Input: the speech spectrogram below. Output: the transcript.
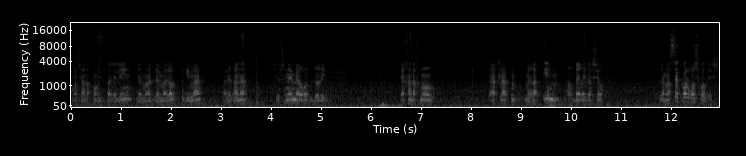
כמו שאנחנו מתפללים, למלות פגימת הלבנה, שיהיו שני מאורות גדולים. איך אנחנו לאט לאט מרפאים הרבה רגשות. למעשה כל ראש חודש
